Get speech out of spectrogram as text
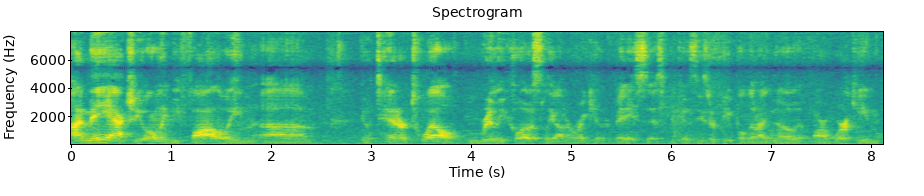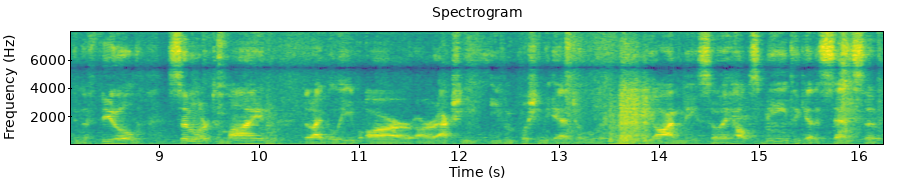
I may actually only be following um, you know 10 or 12 really closely on a regular basis because these are people that I know are working in the field similar to mine that I believe are are actually even pushing the edge a little bit beyond me. So it helps me to get a sense of,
